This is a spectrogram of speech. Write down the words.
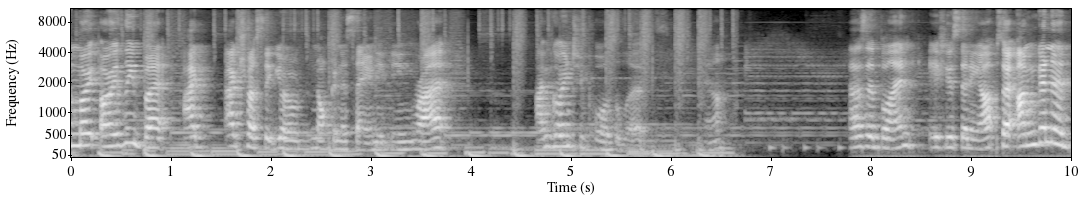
emote only, but I I trust that you're not gonna say anything, right? I'm going to pause alerts now. As a blind, if you're setting up. So I'm gonna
